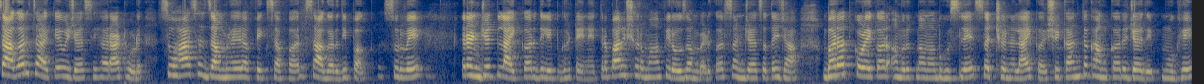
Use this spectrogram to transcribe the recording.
सागर चाळके विजयसिंह राठोड सुहास जांभळे रफिक सफर सागर दीपक सुर्वे रणजित लायकर दिलीप घटे नेत्रपाल शर्मा फिरोज आंबेडकर संजय सतेजा भरत कोळेकर अमृतमामा भोसले सचिन लायकर श्रीकांत खामकर जयदीप मोघे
